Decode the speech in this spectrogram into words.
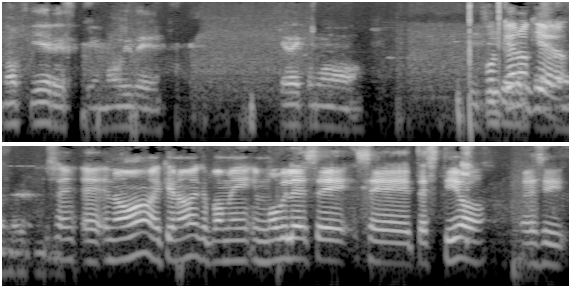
no quieres que Móvil quede como... ¿Por qué no quiero? Se- eh, no, es que no, es que para mí Inmóvil se, se testió, es decir,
